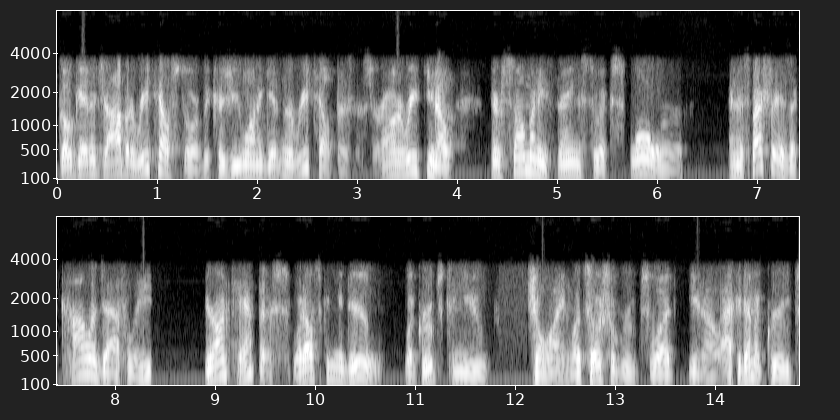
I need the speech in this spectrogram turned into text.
go get a job at a retail store because you want to get in the retail business, or own a re- you know. There's so many things to explore, and especially as a college athlete, you're on campus. What else can you do? What groups can you join? What social groups? What you know academic groups?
